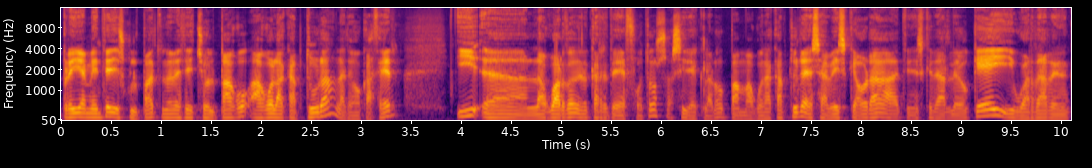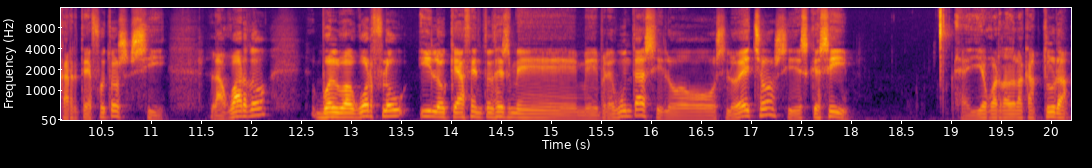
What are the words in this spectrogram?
previamente, disculpad, una vez hecho el pago, hago la captura, la tengo que hacer, y eh, la guardo en el carrete de fotos, así de claro, pam, hago captura, ya sabéis que ahora tienes que darle OK y guardar en el carrete de fotos, sí, la guardo, vuelvo al workflow y lo que hace entonces me, pregunta si lo, si lo he hecho, si es que sí, y he guardado la captura,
